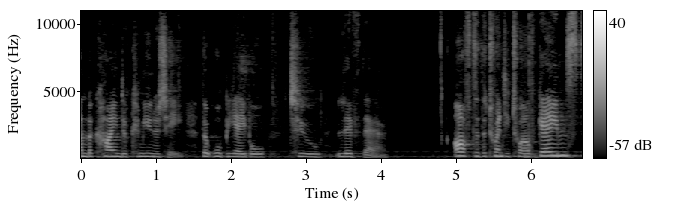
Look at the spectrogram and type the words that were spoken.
and the kind of community that will be able to live there. After the 2012 Games,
